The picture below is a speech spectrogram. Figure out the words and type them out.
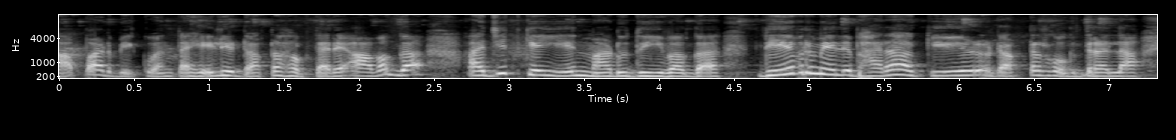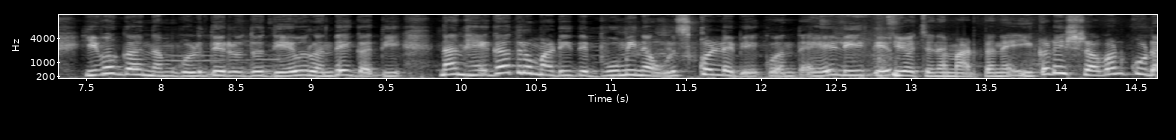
ಕಾಪಾಡಬೇಕು ಅಂತ ಹೇಳಿ ಡಾಕ್ಟರ್ ಹೋಗ್ತಾರೆ. ಆವಾಗ ಅಜಿತ್ಗೆ ಏನು ಮಾಡೋದು ಇವಾಗ? ದೇವ್ರ ಮೇಲೆ ಭಾರ ಹಾಕಿ ಡಾಕ್ಟರ್ ಹೋಗಿದ್ರಲ್ಲ, ಇವಾಗ ನಮ್ಗೆ ಉಳಿದಿರೋದು ದೇವ್ರು ಒಂದೇ ಗತಿ. ನಾನು ಹೇಗಾದರೂ ಮಾಡಿದೆ ಭೂಮಿನ ಉಳಿಸ್ಕೊಳ್ಳೇಬೇಕು ಅಂತ ಹೇಳಿ ಯೋಚನೆ ಮಾಡ್ತಾನೆ. ಈ ಕಡೆ ಶ್ರವಣ್ ಕೂಡ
